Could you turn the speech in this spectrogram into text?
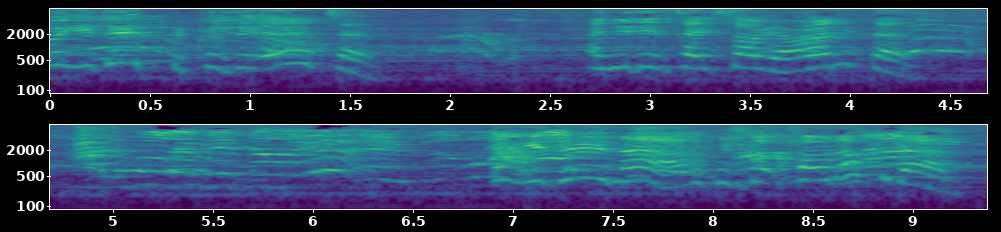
But you did because it hurt him. And you didn't say sorry or anything. I will let it not hurt But you do now because you got told off again.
